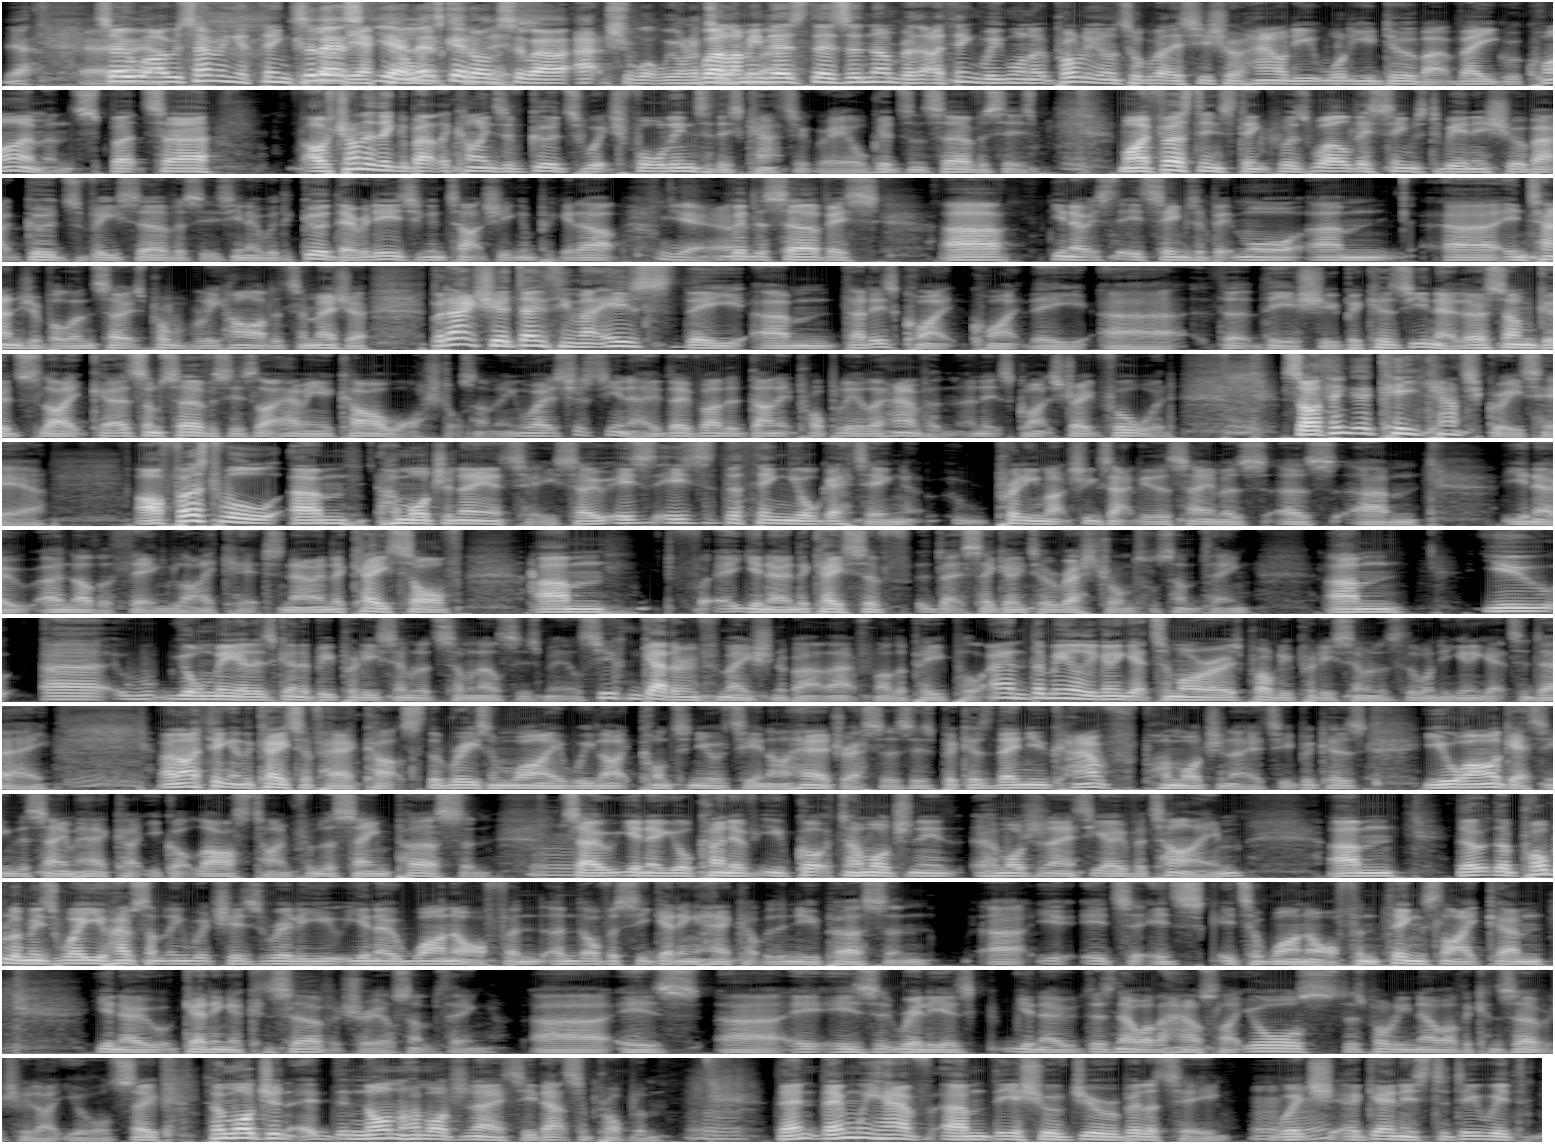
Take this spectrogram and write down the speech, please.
Yeah. Hmm. So yeah. I was having a think So about let's yeah, let's get on to our actual what we want to well, I mean, about. there's there's a number. Of, I think we want to probably want to talk about this issue of how do you what do you do about vague requirements. But uh, I was trying to think about the kinds of goods which fall into this category or goods and services. My first instinct was, well, this seems to be an issue about goods v services. You know, with the good, there it is. You can touch it, you can pick it up. Yeah. With the service, uh, you know, it seems a bit more um, uh, intangible, and so it's probably harder to measure. But actually, I don't think that is the um, that is quite quite the uh, the the issue because you know there are some goods like uh, some services like having a car washed or something where it's just you know they've either done it properly or they haven't, and it's quite straightforward. So I think the key categories here are first of all um, homogeneity. So is is the thing you're getting pretty much exactly the same as as um, you know another thing like it? Now, in the case of um, you know in the case of let's say going to a restaurant or something. Um, you uh, your meal is going to be pretty similar to someone else's meal, so you can gather information about that from other people. And the meal you're going to get tomorrow is probably pretty similar to the one you're going to get today. And I think in the case of haircuts, the reason why we like continuity in our hairdressers is because then you have homogeneity because you are getting the same haircut you got last time from the same person. So you know you're kind of you've got homogene- homogeneity over time. Um, the the problem is where you have something which is really you know one off, and, and obviously getting a haircut with a new person, uh, it's it's it's a one off, and things like um, you know getting a conservatory or something uh, is uh, is really is you know there's no other house like yours, there's probably no other conservatory like yours, so homogen non homogeneity that's a problem. Then then we have um, the issue of durability, which again is to do with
